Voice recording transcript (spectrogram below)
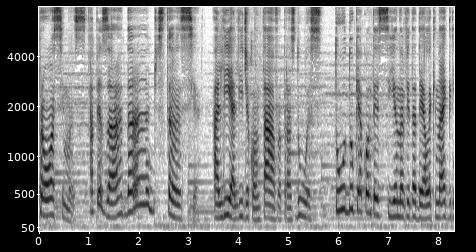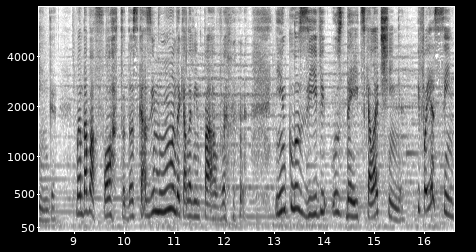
próximas, apesar da distância. Ali a Lídia contava para as duas tudo o que acontecia na vida dela aqui na gringa mandava foto das casas imundas que ela limpava, inclusive os dates que ela tinha. E foi assim,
